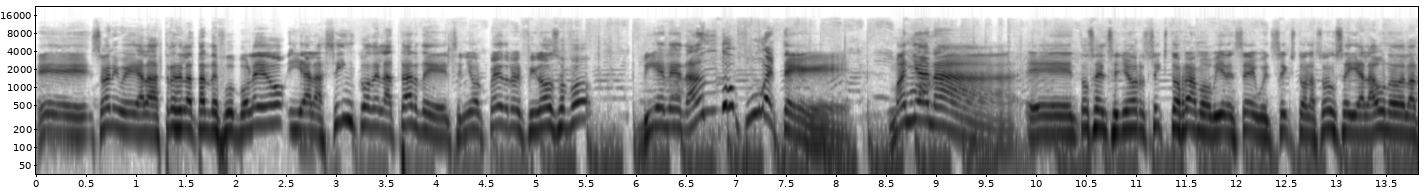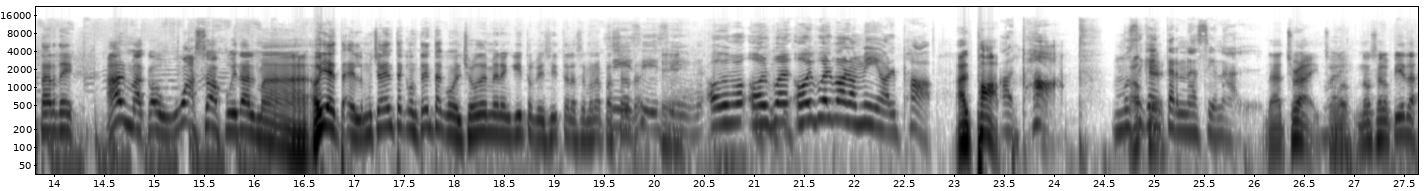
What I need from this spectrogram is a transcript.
Eh, so anyway, a las 3 de la tarde futboleo y a las 5 de la tarde el señor Pedro el filósofo viene dando fuerte. Mañana, eh, entonces el señor Sixto Ramos viene en Say with Sixto a las 11 y a la 1 de la tarde, Alma con WhatsApp with Alma. Oye, mucha gente contenta con el show de merenguito que hiciste la semana Sí, pasada. sí, sí. Hoy, hoy hoy vuelvo a lo mío, al pop. Al pop. Al pop. Música internacional. That's right. So, no se lo pierda.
